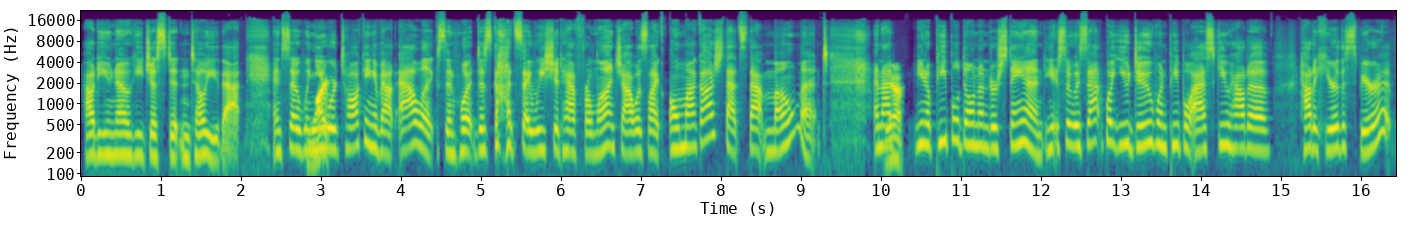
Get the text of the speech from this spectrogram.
how do you know he just didn't tell you that? And so when right. you were talking about Alex and what does God say we should have for lunch, I was like, oh my gosh, that's that moment. And I, you know, people don't understand. So is that what you do when people ask you how to how to hear the Spirit?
